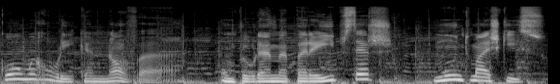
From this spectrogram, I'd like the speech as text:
com uma rubrica nova. Um programa para hipsters? Muito mais que isso.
